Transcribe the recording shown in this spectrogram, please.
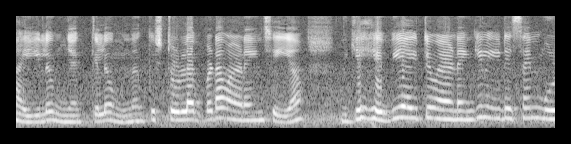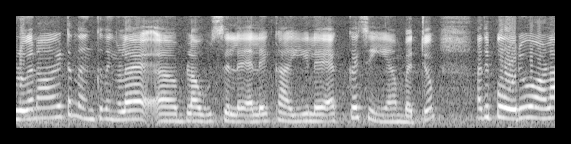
കയ്യിലും നെക്കിലും നിങ്ങൾക്ക് ഇഷ്ടമുള്ള എവിടെ വേണമെങ്കിലും ചെയ്യാം. എനിക്ക് ഹെവി ആയിട്ട് വേണമെങ്കിൽ ഈ ഡിസൈൻ മുഴുവനായിട്ട് നിങ്ങൾക്ക് നിങ്ങളെ ബ്ലൗസിൽ അല്ലെങ്കിൽ കയ്യിൽ ഒക്കെ ചെയ്യാൻ പറ്റും. അതിപ്പോൾ ഓരോ ആളെ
